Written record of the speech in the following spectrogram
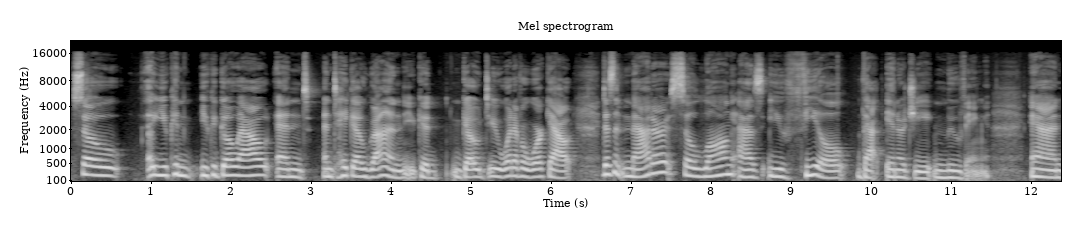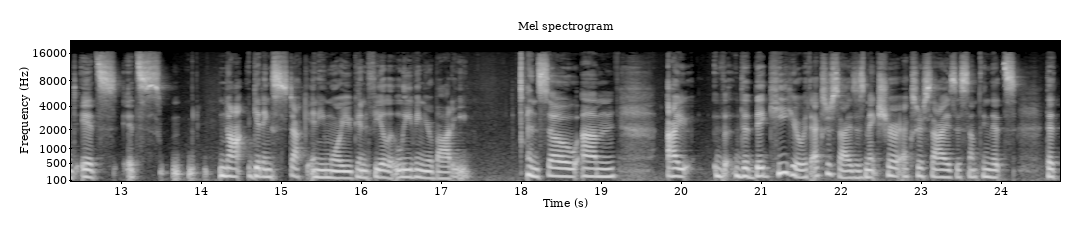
So you can you could go out and and take a run. You could go do whatever workout. It doesn't matter so long as you feel that energy moving. And it's it's not getting stuck anymore. You can feel it leaving your body. And so um, i the, the big key here with exercise is make sure exercise is something that's that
